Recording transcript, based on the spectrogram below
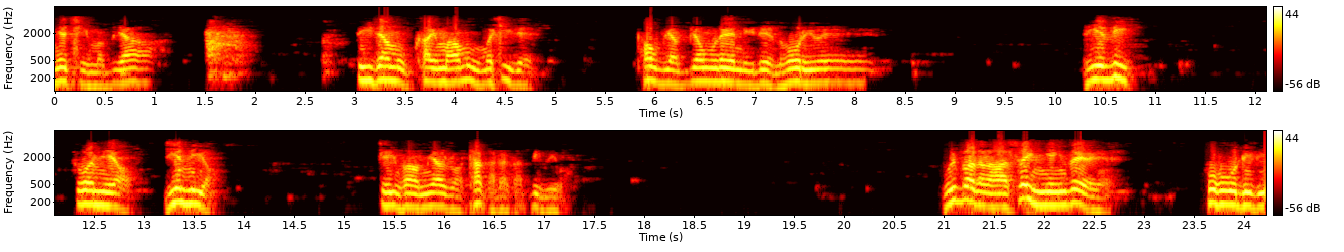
မျက်ခြေမပြတည်တတ်မှုခိုင်မာမှုမရှိတဲ့ ဖောက်ပြန်ပြောင်းလဲနေတဲ့သဘောတွေပဲဒီအသည့်သွေးမြောက်ရင်းနှီးအောင်ချိန်ဖန်များစွာထပ်ခါတကသိပြီးပါဝိပဿနာစိတ်ငြိမ်တဲ့ဟိုဟိုဒီဒီ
